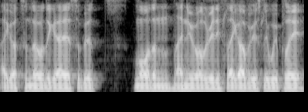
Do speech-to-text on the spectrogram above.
I got to know the guys a bit more than I knew already. Like obviously we play,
